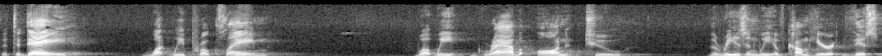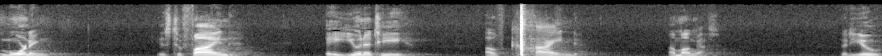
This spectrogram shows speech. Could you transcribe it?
That today, what we proclaim, what we grab onto, the reason we have come here this morning is to find a unity of kind among us. That you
